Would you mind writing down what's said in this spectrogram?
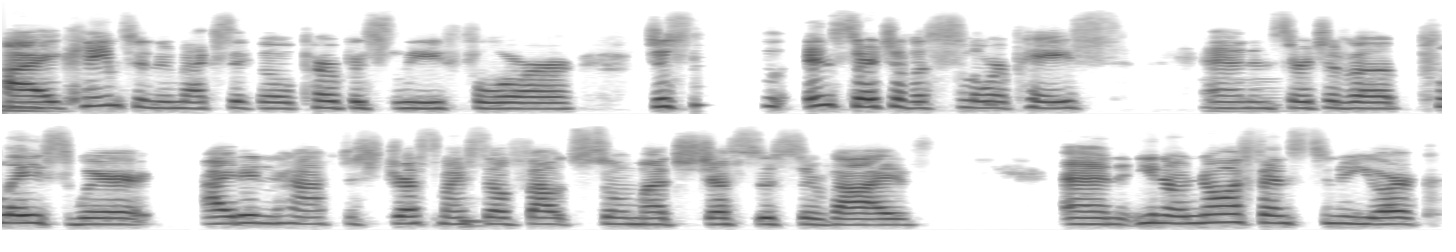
mm. I came to New Mexico purposely for just in search of a slower pace and in search of a place where I didn't have to stress myself out so much just to survive. And you know, no offense to New York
